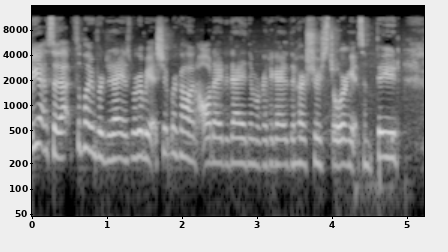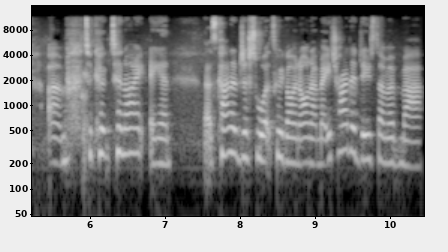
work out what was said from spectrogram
but yeah, so that's the plan for today is we're to be at Shipwreck Island all day today, and then we're to go to the grocery store and get some food um, to cook tonight, and that's kind of just what's going on. I may try to do some of my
